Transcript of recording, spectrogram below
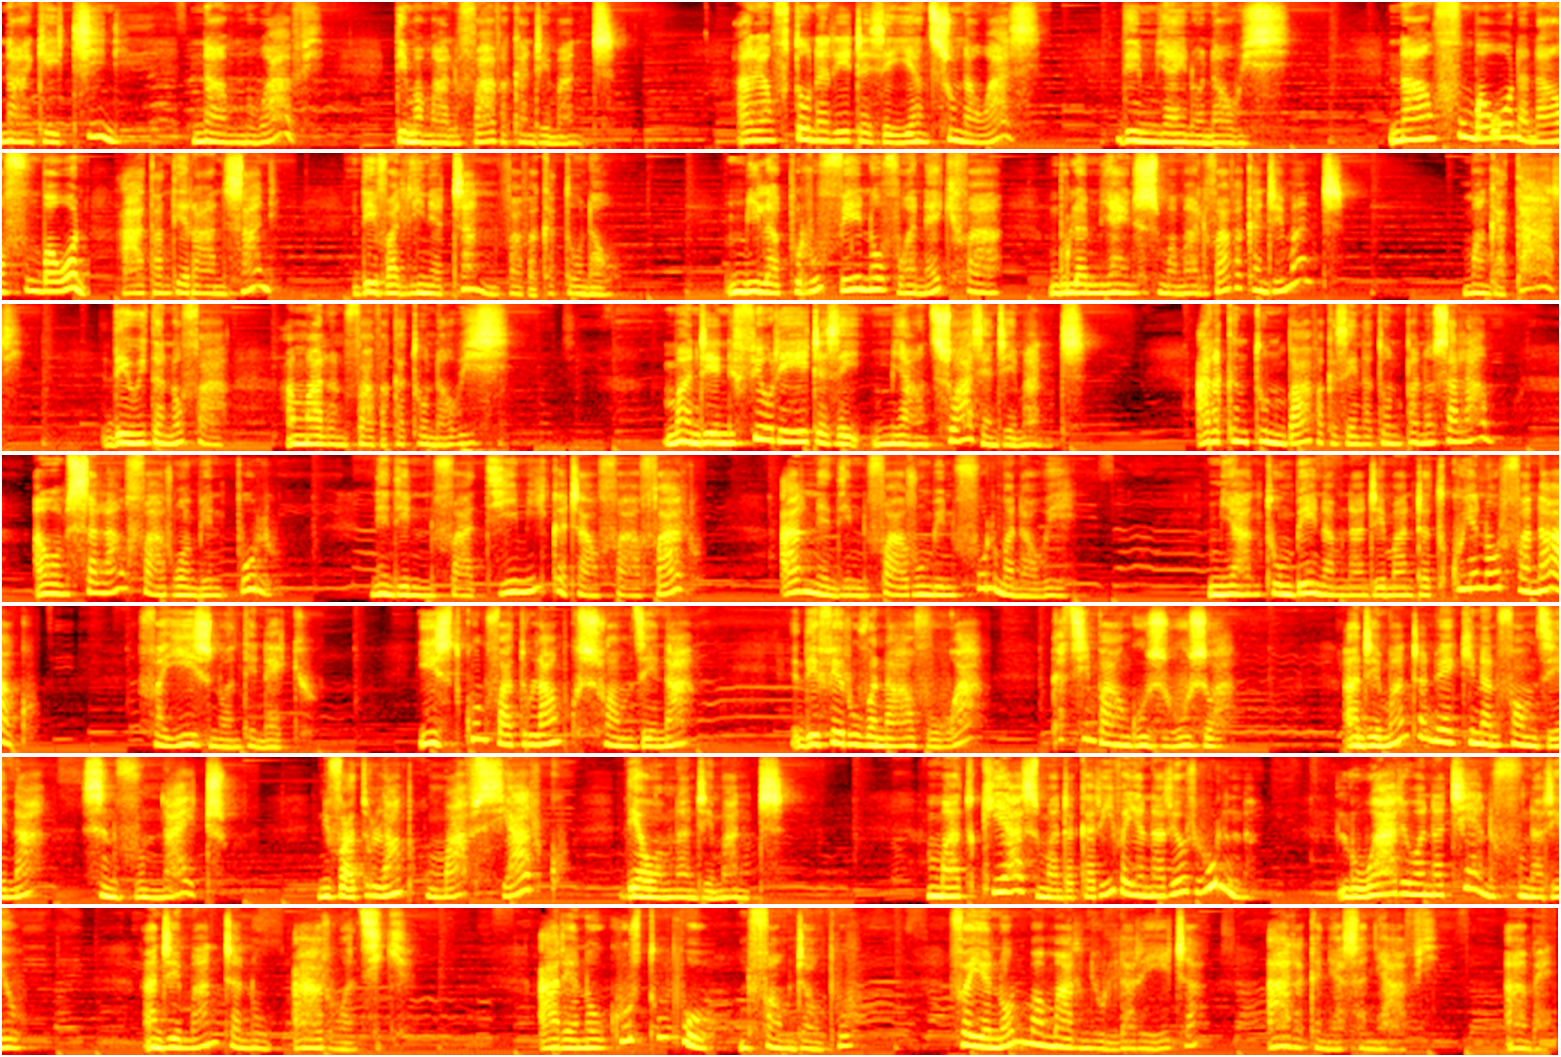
na ankehitriny na amin'ny ho avy dia mamaly vavaka Andriamanitra ary amin'ny fotoana rehetra izay hiantsoana ho azy dia mihaino anao izy na amin'ny fomba ahoana na amin'ny fomba ahoana ahatanterahana izany dia valiany hatrany ny vavaka ataonao mila porofo ve ianao voanaiky fa mbola mihaino sy mamaly vavaka Andriamanitra mangataha ary dia ho hitanao fa hamalo ny vavaka ataonao izy mandre ny feo rehetra izay miantso azy andriamanitra araka ny tonom-bavaka izay nataon'ny mpanao salamo ao amin'ny salamo faharoa amben'nypolo ny andininy fahadimy ka hatramin'ny fahavalo ary ny andininy faharoa ambin'ny folo manao hoe miantombena amin'andriamanitra tokoa ianao ry fanahiko fa izy no antenaiko izy tokoa ny vatolampiko sy famonjena ahy dia ferovana avo ho ahy ka tsy mba hangozohozo aho andriamanitra no iankina ny famonjena ahy sy ny voninahitro ny vatolampiko mafy sy ariko dia ao amin'andriamanitra matokia azy mandrakariva ianareo ry olona Loary eo anatreha ny fonareo, Andriamanitra no aro antsika. Ary anao akory tompo ô ny famindrampo, fa ianao no mamaly ny olona rehetra araka ny asany avy. Amen.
